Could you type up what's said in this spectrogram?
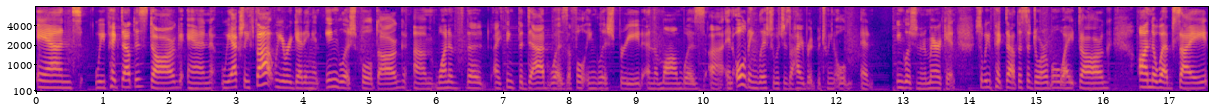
And we picked out this dog, and we actually thought we were getting an English bulldog. Um, one of the, I think the dad was a full English breed, and the mom was uh, an Old English, which is a hybrid between Old and English and American. So we picked out this adorable white dog on the website,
